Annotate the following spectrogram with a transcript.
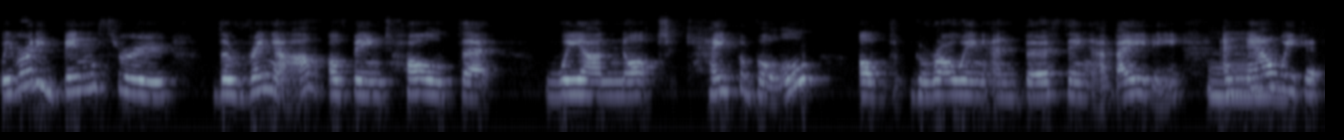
We've already been through the wringer of being told that we are not capable of growing and birthing a baby. And now Mm. we get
